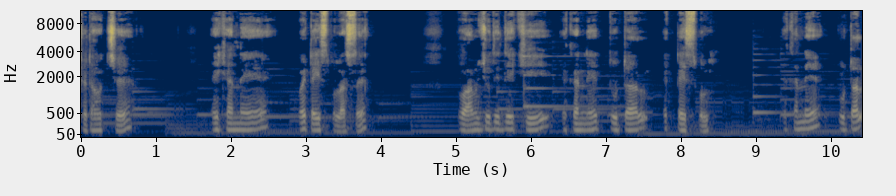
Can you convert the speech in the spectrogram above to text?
সেটা হচ্ছে এখানে কয়টা স্পুল আছে? তো আমি যদি দেখি, এখানে টোটাল একটা স্পুল এখানে টোটাল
